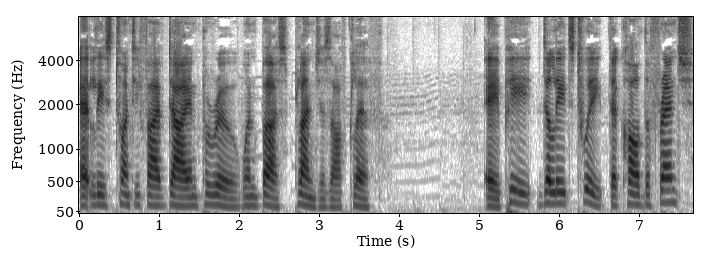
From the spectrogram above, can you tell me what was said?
At least 25 die in Peru when bus plunges off cliff. AP deletes tweet that called the French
